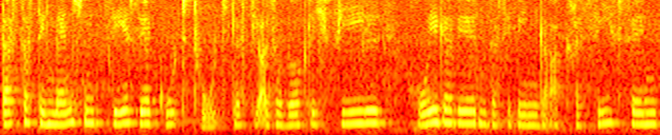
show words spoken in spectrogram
dass das den Menschen sehr, sehr gut tut, dass die also wirklich viel ruhiger werden, dass sie weniger aggressiv sind.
